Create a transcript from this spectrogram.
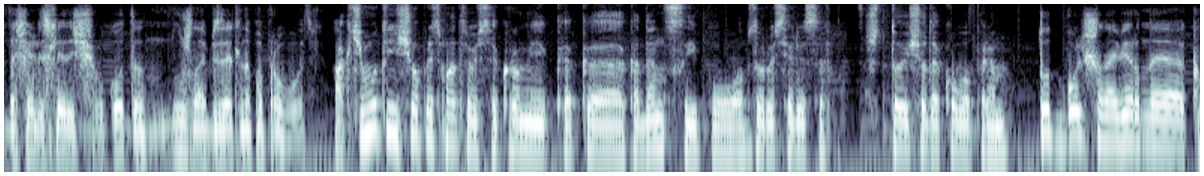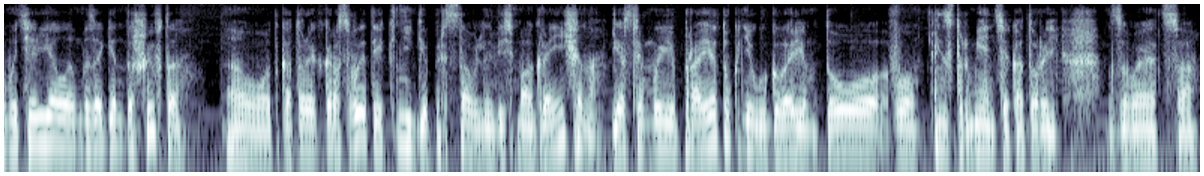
в начале следующего года нужно обязательно попробовать. А к чему ты еще присматриваешься, кроме как э, каденции по обзору сервисов? Что еще такого прям? Тут больше, наверное, к материалам из агента шифта, вот, которые как раз в этой книге представлены весьма ограниченно. Если мы про эту книгу говорим, то в инструменте, который называется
